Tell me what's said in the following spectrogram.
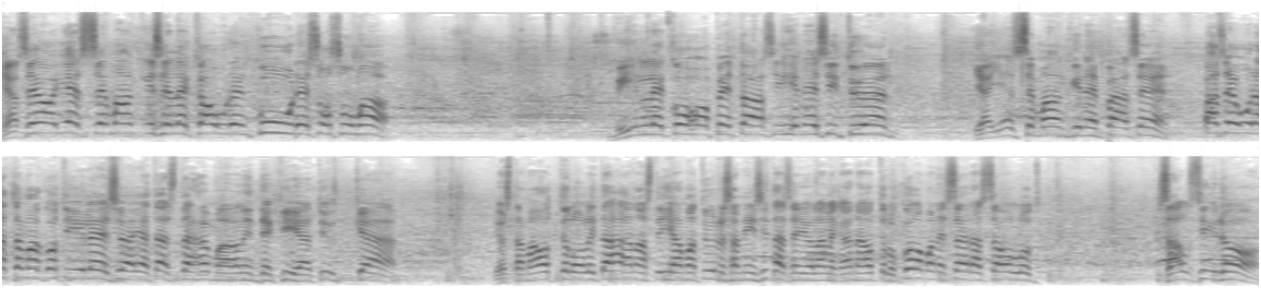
Ja se on Jesse Mankiselle kauden kuudes osuma. Ville Koho petaa siihen esityön. Ja Jesse Mankinen pääsee, pääsee uudattamaan kotiyleisöä ja tästähän maalintekijä tykkää. Jos tämä ottelu oli tähän asti hieman tylsä, niin sitä se ei ole ainakaan ottelu kolmannessa erässä ollut. Salcido.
